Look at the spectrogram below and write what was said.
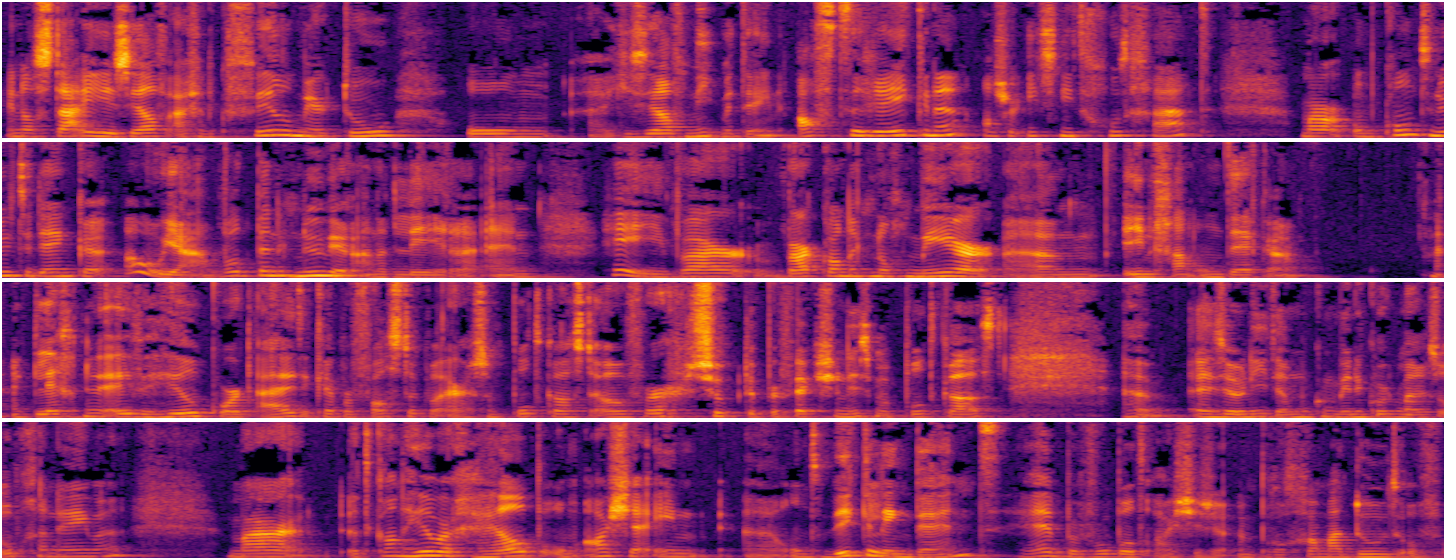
En dan sta je jezelf eigenlijk veel meer toe om uh, jezelf niet meteen af te rekenen als er iets niet goed gaat. Maar om continu te denken, oh ja, wat ben ik nu weer aan het leren? En hey, waar, waar kan ik nog meer um, in gaan ontdekken? Nou, ik leg het nu even heel kort uit. Ik heb er vast ook wel ergens een podcast over. Zoek de perfectionisme podcast. Um, en zo niet, dan moet ik hem binnenkort maar eens op gaan nemen. Maar het kan heel erg helpen om als je in uh, ontwikkeling bent, hè, bijvoorbeeld als je een programma doet of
